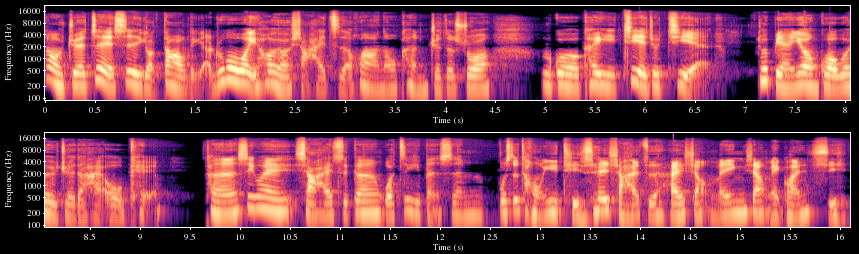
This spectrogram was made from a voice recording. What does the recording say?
那我觉得这也是有道理啊。如果我以后有小孩子的话呢，我可能觉得说，如果可以借就借，就别人用过，我也觉得还 OK。可能是因为小孩子跟我自己本身不是同一体，所以小孩子还小，没印象没关系。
